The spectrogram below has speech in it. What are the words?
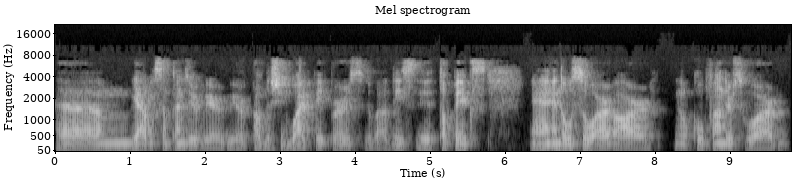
Um, yeah, we sometimes we're, we're, we're publishing white papers about these uh, topics and also our, our you know co-founders who are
